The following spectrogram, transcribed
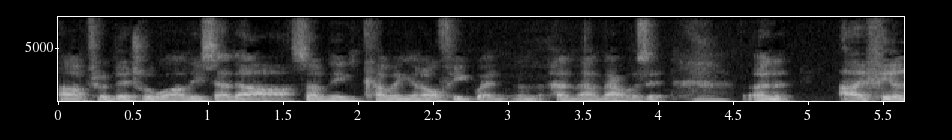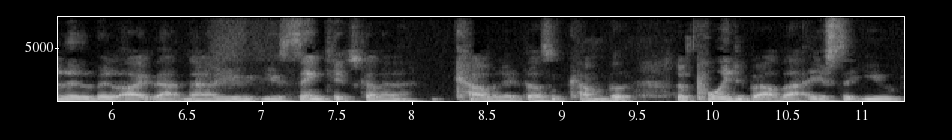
after a little while, he said, ah, something's coming, and off he went. And, and that, that was it. And I feel a little bit like that now. You, you think it's going to come and it doesn't come. But the point about that is that you,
